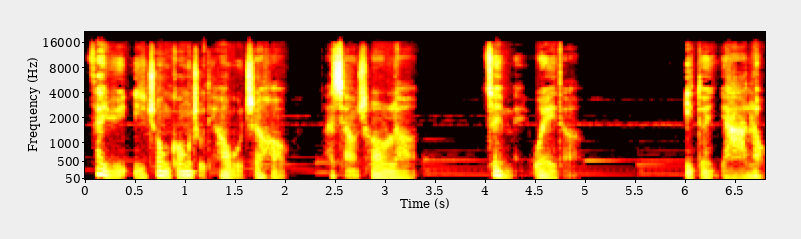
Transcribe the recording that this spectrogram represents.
在与一众公主跳舞之后，他享受了最美味的一顿鸭肉。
